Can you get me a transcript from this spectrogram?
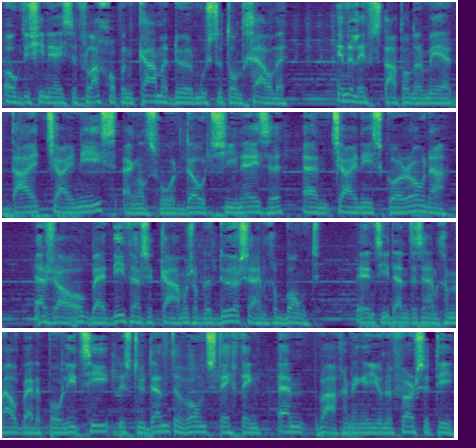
Ook de Chinese vlag op een kamerdeur moest het ontgelden. In de lift staat onder meer Die Chinese, Engels voor dood Chinezen, en Chinese Corona. Er zou ook bij diverse kamers op de deur zijn gebonkt. De incidenten zijn gemeld bij de politie, de Studentenwoonstichting en Wageningen University.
